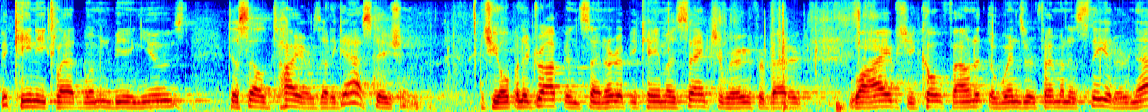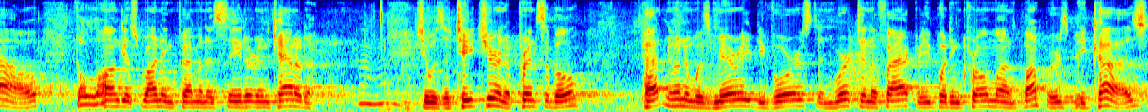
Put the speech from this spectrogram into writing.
bikini-clad woman being used to sell tires at a gas station. She opened a drop-in centre. It became a sanctuary for battered wives. She co-founded the Windsor Feminist Theatre, now the longest-running feminist theatre in Canada. Mm-hmm. She was a teacher and a principal. Pat Noonan was married, divorced, and worked in a factory putting chrome on bumpers because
